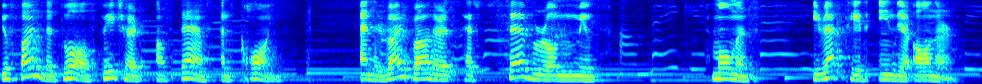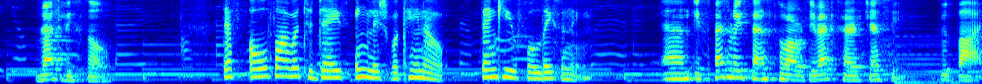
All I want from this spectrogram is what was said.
you find the duo featured on stamps and coins, and the Wright brothers have several monuments erected in their honor rightly so. That's all for our today's English volcano. Thank you for listening. And especially thanks to our director, Jesse. Goodbye.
